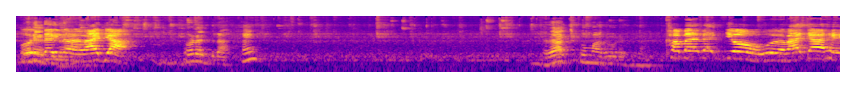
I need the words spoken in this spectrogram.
વડોદરા રાજા વડોદરા હે રાજકુમાર વડોદરા ખબર રાખજો રાજા હે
